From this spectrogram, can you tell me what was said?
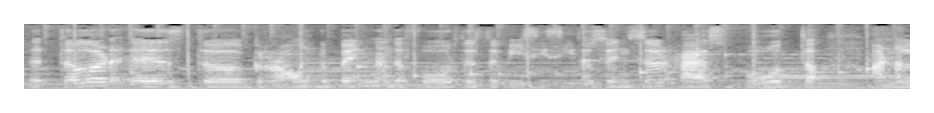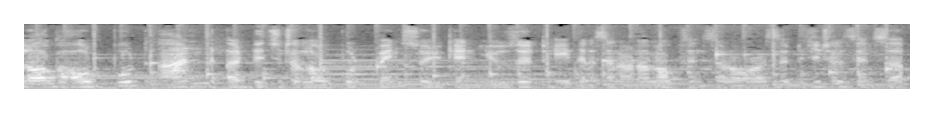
the third is the ground pin and the fourth is the VCC. The sensor has both analog output and a digital output pin so you can use it either as an analog sensor or as a digital sensor.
